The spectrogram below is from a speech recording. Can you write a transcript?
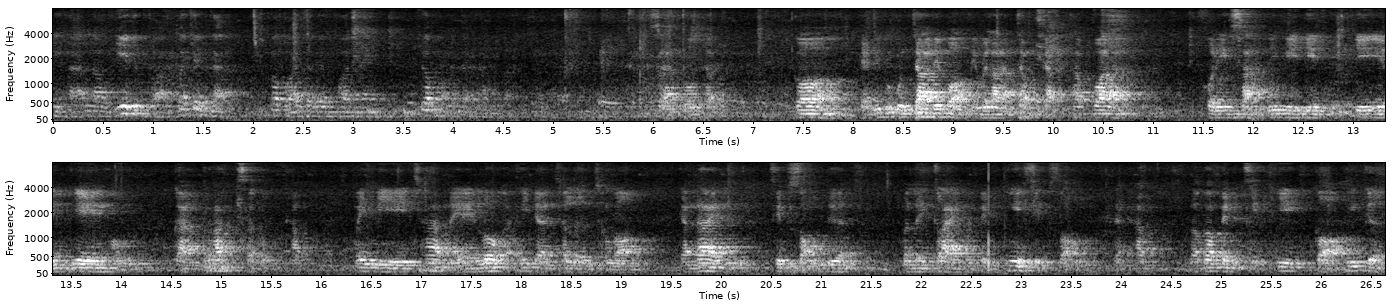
อีสานเรา22ก็เช่นกัน ก็ขอเจริญพรในช่วงของการทำสาธุครับ ก็อย่างที่พระคุณเจ้าได้บอกในเวลาจำกัดครับว่าคนอีสานนี่มีดิน DNA ของการรักสนุก ไม่มีชาติไหนในโลกที่จะเฉลิมฉลองกันได้ถึง12 เดือน มันเลยกลายมาเป็นที่ 12 นะครับ แล้วก็เป็นสิ่งที่ก่อให้เกิด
